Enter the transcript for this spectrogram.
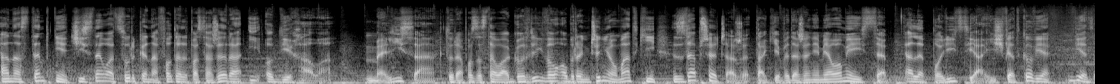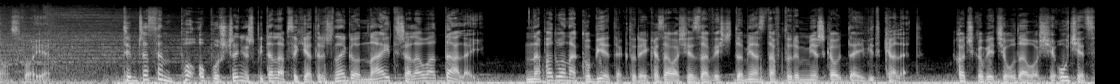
a następnie cisnęła córkę na fotel pasażera i odjechała. Melissa, która pozostała gorliwą obrończynią matki, zaprzecza, że takie wydarzenie miało miejsce, ale policja i świadkowie wiedzą swoje. Tymczasem po opuszczeniu szpitala psychiatrycznego Knight szalała dalej. Napadła na kobietę, której kazała się zawieźć do miasta, w którym mieszkał David Kellett. Choć kobiecie udało się uciec,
